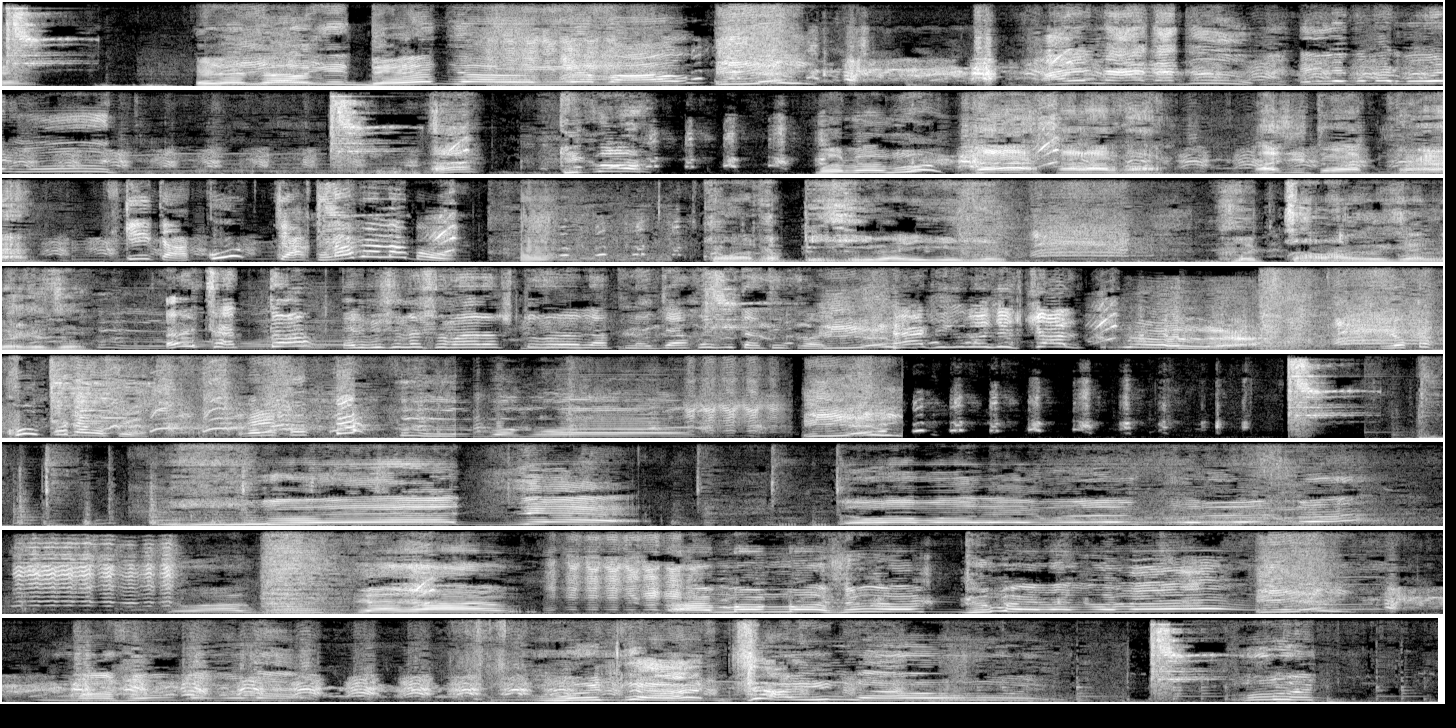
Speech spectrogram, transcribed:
এটা জল কি ঢের জল লাগিলে পাও আরে না কাকু এইলে তোমার বউয়ের মুদ হ্যাঁ? কি কর মোর বউ মুখ হ্যাঁ সালার ঘর। আজি তোমার প্রাণ। কি কাকু? চাকলা বানাবো? তোমার তো বেশি বাড়ি গেছে। খুব চালাক হয়েছেন দেখেছ। এই ছাত্র এর পিছনে সময় নষ্ট করে লাভ নাই যা খুশি তাতে কর। হ্যাঁ ঠিক বলছিস চল। লোকটা খুব কথা বলছে। এবারে তোমার মনে করলেন না? তোমার দেখাম আমার মশলা ঘুমে না মশলা করে মুঝে চাই না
